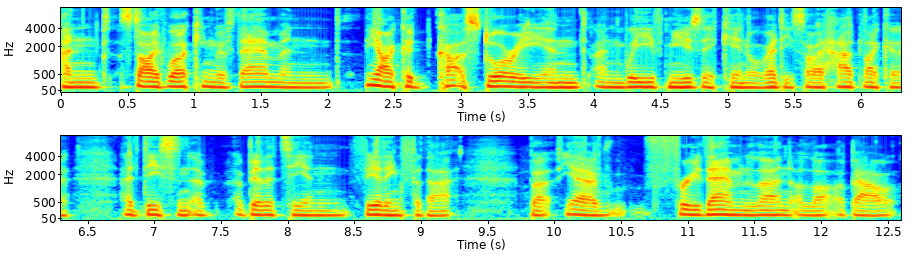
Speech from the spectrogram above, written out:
and started working with them. And you know I could cut a story and and weave music in already. So I had like a, a decent ability and feeling for that. But yeah through them learn a lot about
